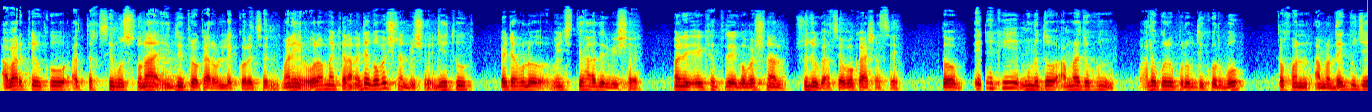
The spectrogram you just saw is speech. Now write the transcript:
আবার কেউ কেউ আর তাকসিমুসোনা এই দুই প্রকার উল্লেখ করেছেন। মানে ওলামাই কেরাম, এটা গবেষণার বিষয়, যেহেতু এটা হলো ইজতেহাদের বিষয়। মানে এক্ষেত্রে গবেষণার সুযোগ আছে, অবকাশ আছে। তো এটাকে মূলত আমরা যখন ভালো করে উপলব্ধি করব, তখন আমরা দেখব যে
